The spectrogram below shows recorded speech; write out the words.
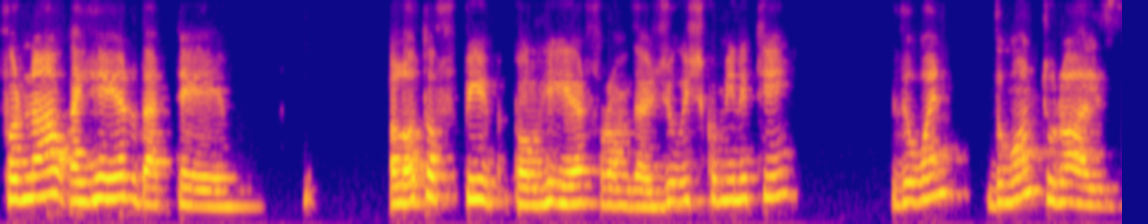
for now, I hear that uh, a lot of people here from the Jewish community, they want, they want to raise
